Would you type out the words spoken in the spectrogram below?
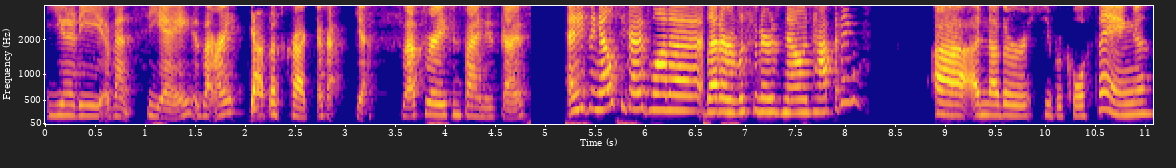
Unity Events CA. Is that right? Yeah, that's correct. Okay. Yes. So that's where you can find these guys. Anything else you guys want to let our listeners know is happening? Uh, another super cool thing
